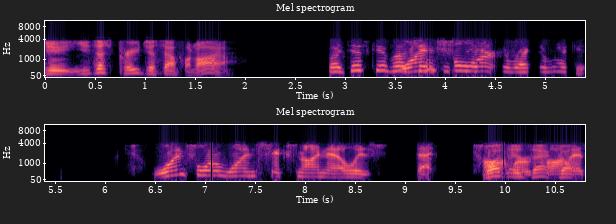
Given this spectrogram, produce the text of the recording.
You you just proved yourself a liar. But just give her One chance to four correct the record. one four one six nine zero is that What Tom is that, Thomas.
